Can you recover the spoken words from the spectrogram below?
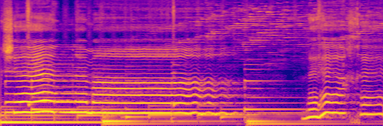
כשאין למה להיאחז.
